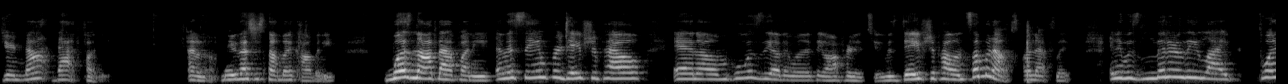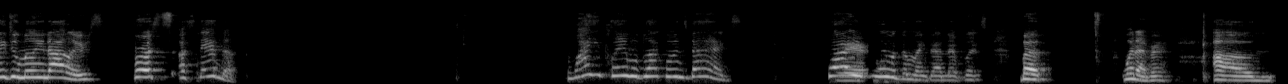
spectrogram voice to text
you're not that funny. I don't know, maybe that's just not my comedy was not that funny. And the same for Dave Chappelle and um who was the other one that they offered it to? It was Dave Chappelle and someone else on Netflix. And it was literally like 22 million dollars for a, a stand-up. Why are you playing with black women's bags? Why are you playing with them like that, Netflix? But whatever. Um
